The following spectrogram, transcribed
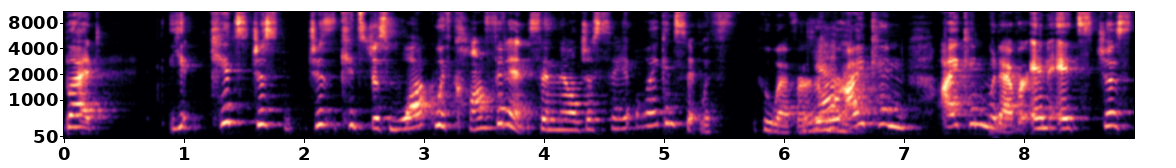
but yeah, kids just just kids just walk with confidence, and they'll just say, "Oh, I can sit with whoever," Yeah. or "I can I can whatever," and it's just.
